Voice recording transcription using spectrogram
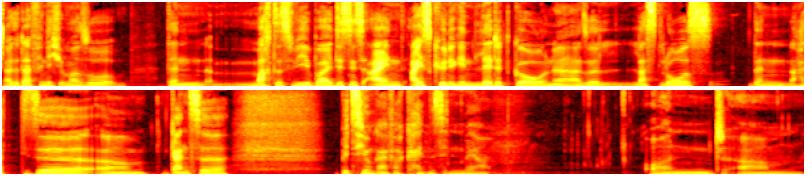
Also da finde ich immer so, dann macht es wie bei Disneys Eiskönigin Let It Go, ne? Also lasst los, dann hat diese ähm, ganze Beziehung einfach keinen Sinn mehr. Und ähm,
